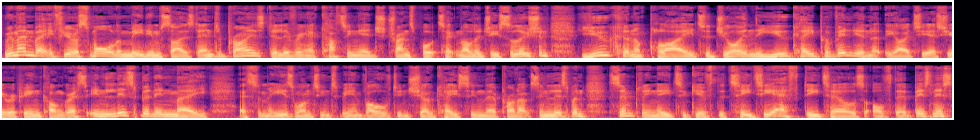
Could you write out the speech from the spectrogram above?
Remember, if you're a small and medium sized enterprise delivering a cutting edge transport technology solution, you can apply to join the UK Pavilion at the ITS European Congress in Lisbon in May. SMEs wanting to be involved in showcasing their products in Lisbon simply need to give the TTF details of their business,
